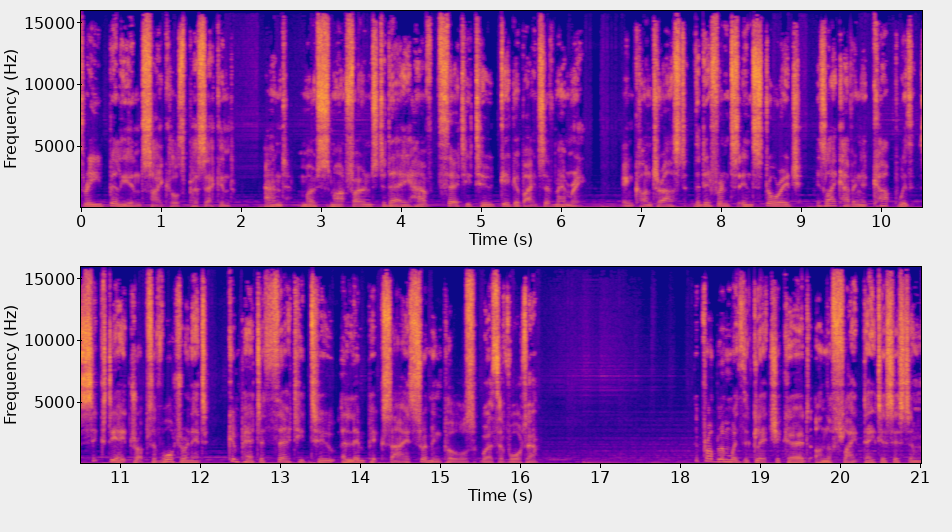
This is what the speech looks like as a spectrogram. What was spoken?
3 billion cycles per second and most smartphones today have 32 gigabytes of memory. In contrast, the difference in storage is like having a cup with 68 drops of water in it compared to 32 Olympic sized swimming pools worth of water. The problem with the glitch occurred on the flight data system,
